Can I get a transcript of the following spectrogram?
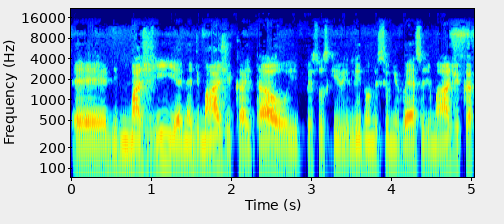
é, de magia, né, de mágica e tal, e pessoas que lidam nesse universo de mágica.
